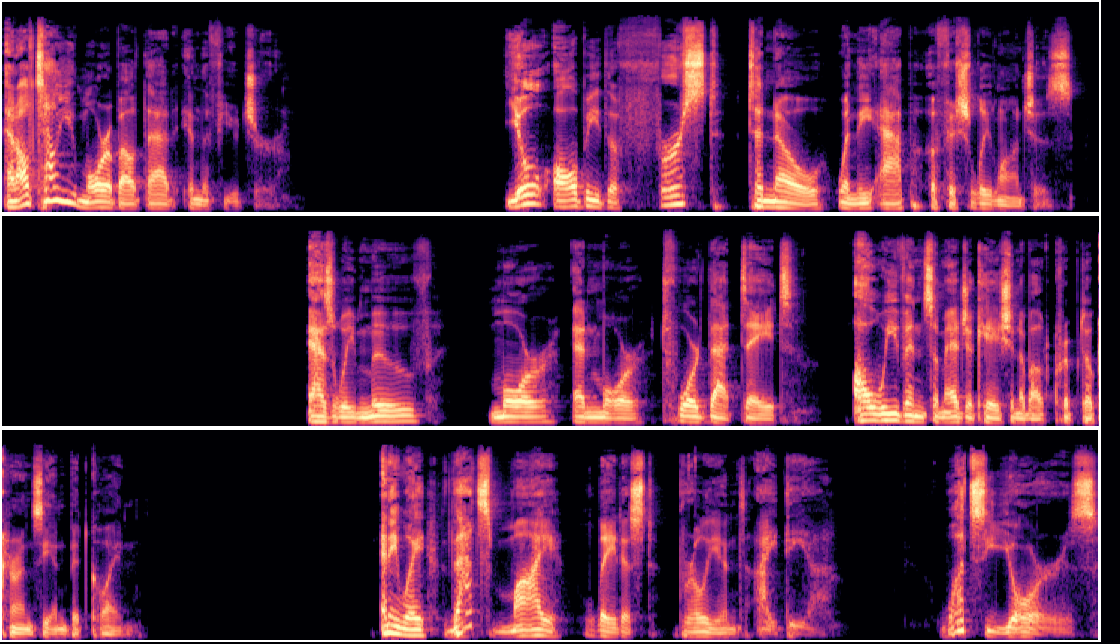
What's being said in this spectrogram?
And I'll tell you more about that in the future. You'll all be the first to know when the app officially launches. As we move more and more toward that date, I'll weave in some education about cryptocurrency and Bitcoin. Anyway, that's my latest brilliant idea. What's yours?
